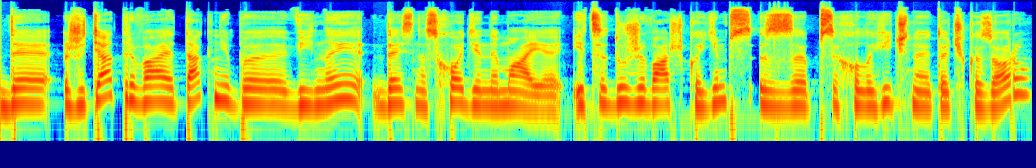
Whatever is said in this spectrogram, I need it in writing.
Де життя триває так, ніби війни десь на сході немає, і це дуже важко їм з- психологічної точки зору.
